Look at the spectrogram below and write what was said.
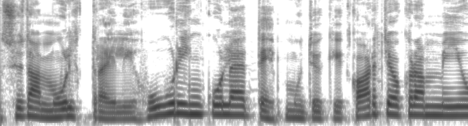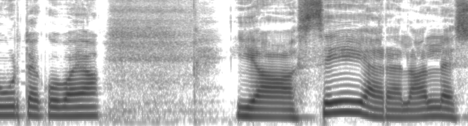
südame ultraheli uuringule, teeb muidugi kardiogrammi juurde, kui vaja ja seejärel alles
